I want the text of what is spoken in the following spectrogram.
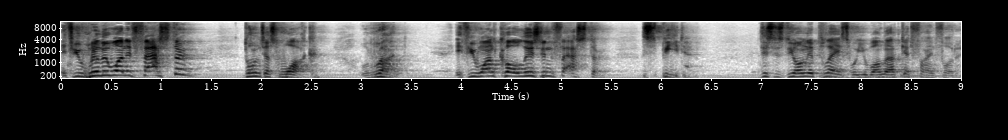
If you really want it faster, don't just walk, run. If you want collision faster, speed. This is the only place where you will not get fined for it.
